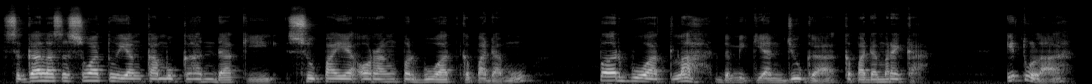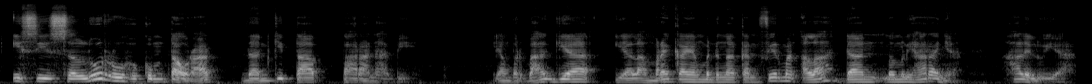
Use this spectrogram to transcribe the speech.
Segala sesuatu yang kamu kehendaki supaya orang perbuat kepadamu, perbuatlah demikian juga kepada mereka. Itulah isi seluruh hukum Taurat dan kitab para nabi. Yang berbahagia ialah mereka yang mendengarkan firman Allah dan memeliharanya. Haleluya.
